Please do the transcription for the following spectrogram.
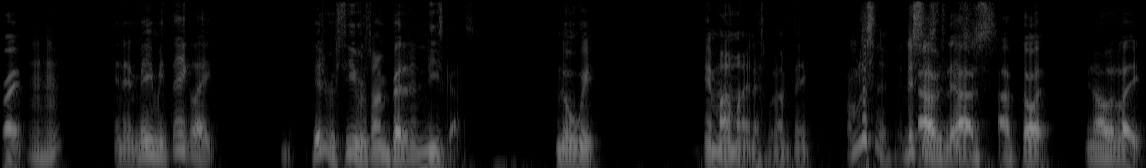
right? Mm-hmm. And it made me think like his receivers aren't better than these guys. No way. In my mind, that's what I'm thinking. I'm listening. This is, Obviously, I, is... I've thought, you know, I was like,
